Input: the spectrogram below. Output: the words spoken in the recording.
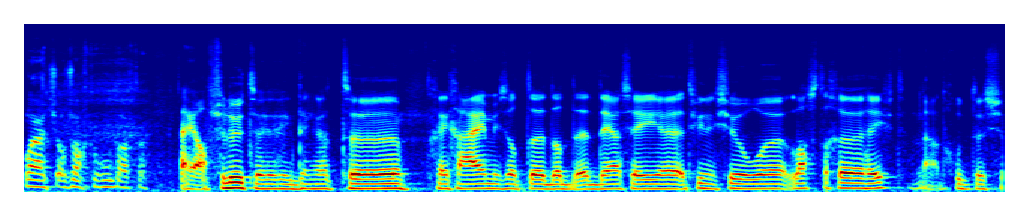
plaatje als achtergrond achter. Nee, absoluut. Ik denk dat het uh, geen geheim is dat, uh, dat de DRC uh, het financieel lastig heeft. Nou goed, dus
